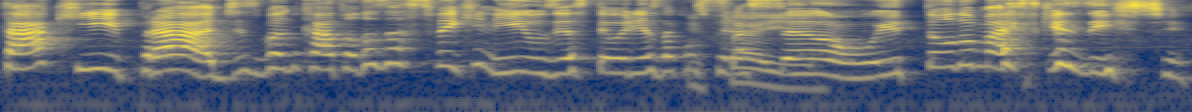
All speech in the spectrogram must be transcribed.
tá aqui pra desbancar todas as fake news e as teorias da conspiração e tudo mais que existe.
